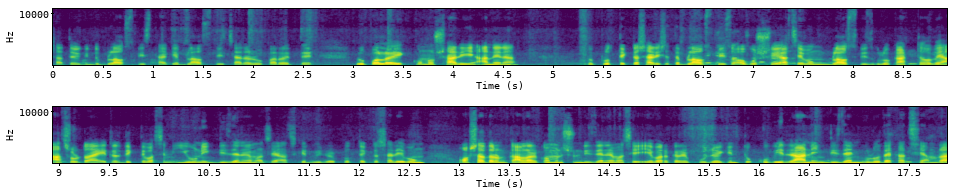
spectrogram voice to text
সাথেও কিন্তু ব্লাউজ পিস থাকে। ব্লাউজ পিস ছাড়া রূপালয়তে, রূপালয়ে কোনো শাড়ি আনে না। তো প্রত্যেকটা শাড়ির সাথে ব্লাউজ পিস অবশ্যই আছে এবং ব্লাউজ পিসগুলো কাটতে হবে। আঁচলটা এটা দেখতে পাচ্ছেন ইউনিক ডিজাইনের মাঝে আজকের ভিডিওর প্রত্যেকটা শাড়ি এবং অসাধারণ কালার কম্বিনেশন ডিজাইনের মাঝে। এবারকারের পুজোয় কিন্তু খুবই রানিং ডিজাইনগুলো দেখাচ্ছি আমরা।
